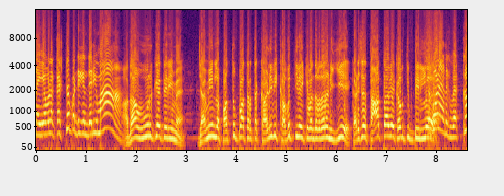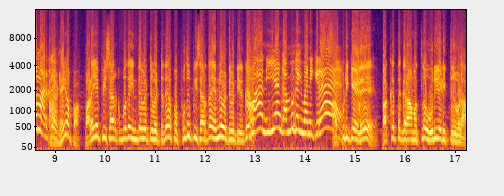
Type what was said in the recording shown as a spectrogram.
நான் எவ்வளவு கஷ்டப்பட்டிருக்கேன் தெரியுமா? அதான் ஊருக்கே தெரியுமே. ஜமீன்ல பத்து பாத்திரத்தை கழுவி கவுத்தி வைக்க வந்தவதான நீ கடைசியா தாத்தாவே கவுத்தி விட்டு இல்ல எனக்கு வெக்கமா இருக்கு. அடேயப்பா பழைய பீஸா இருக்கும் போதே இந்த வெட்டு வெட்டுது அப்ப புது பீஸா இருந்தா என்ன வெட்டு வெட்டி இருக்கு ஆமா நீ ஏன் கம்மு கைமா நிக்கிற அப்படி கேளு. பக்கத்து கிராமத்துல உரியடி திருவிழா.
